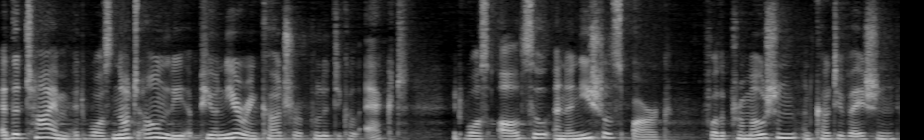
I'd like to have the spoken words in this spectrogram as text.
At the time, it was not only a pioneering cultural political act, it was also an initial spark for the promotion and cultivation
